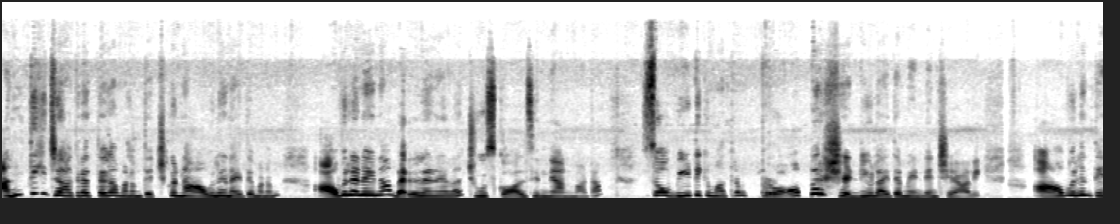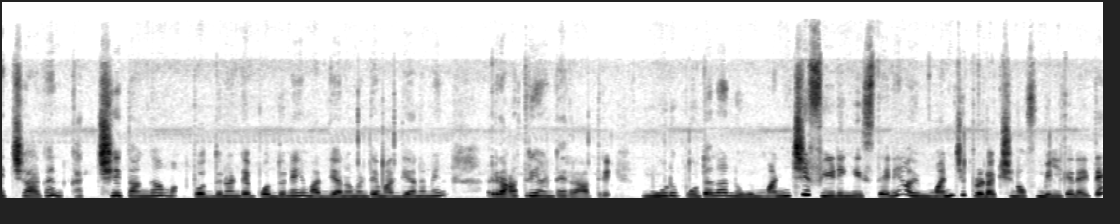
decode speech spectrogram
అంతే జాగ్రత్తగా మనం తెచ్చుకున్న ఆవులనైతే మనం ఆవులనైనా బర్రెలనైనా చూసుకోవాల్సిందే అనమాట సో వీటికి మాత్రం ప్రాపర్ షెడ్యూల్ అయితే మెయింటైన్ చేయాలి. ఆవులను తెచ్చాక ఖచ్చితంగా పొద్దునంటే పొద్దునే మధ్యాహ్నం అంటే మధ్యాహ్నమే రాత్రి అంటే రాత్రి. మూడు పూటల నువ్వు మంచి ఫీడింగ్ ఇస్తేనే అవి మంచి ప్రొడక్షన్ ఆఫ్ మిల్క్ అయితే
